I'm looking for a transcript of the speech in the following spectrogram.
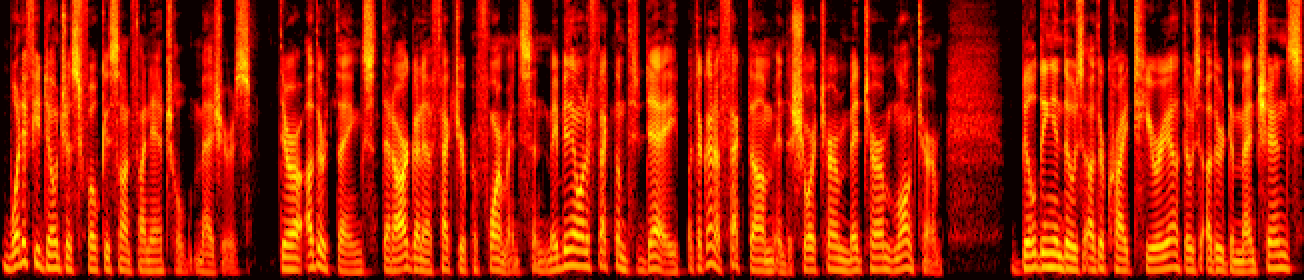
what if you don't just focus on financial measures? There are other things that are going to affect your performance, and maybe they won't affect them today, but they're going to affect them in the short term, midterm, long term. Building in those other criteria, those other dimensions,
